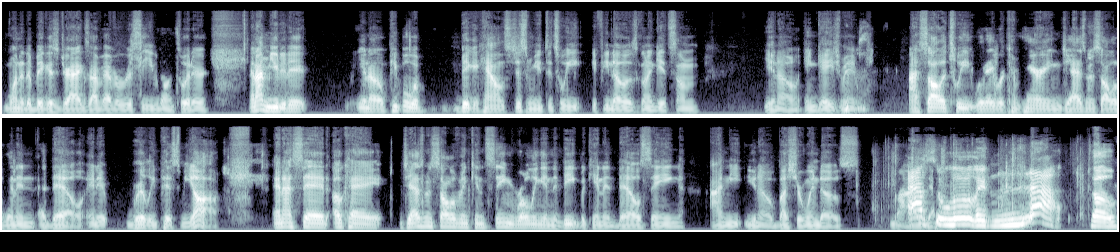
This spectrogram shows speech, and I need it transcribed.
one of the biggest drags I've ever received on Twitter, and I muted it. You know, people with big accounts just mute the tweet if you know it's going to get some, you know, engagement. I saw a tweet where they were comparing Jazmine Sullivan and Adele, and it really pissed me off. And I said, okay, Jazmine Sullivan can sing "Rolling in the Deep," but can Adele sing "I Need," you know, "Bust Your Windows"? Absolutely not. So,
